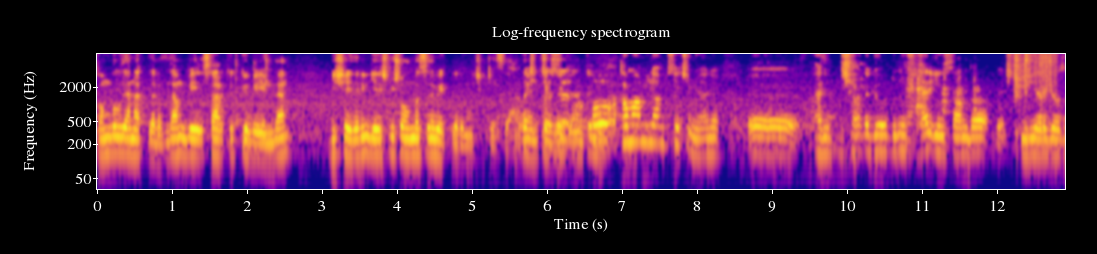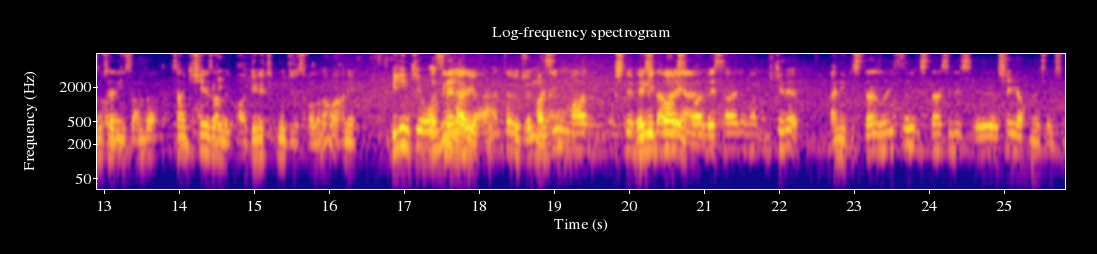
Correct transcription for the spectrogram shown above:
tombul yanaklarımdan bir sarkık göbeğimden bir şeylerin gelişmiş olmasını bekliyorum açıkçası. Yani. Açıkçası beklentim bu. o tamamıyla bir seçim yani. Ee, hani dışarıda gördüğünüz her insanda ve işte iri yarı gördüğünüz her insanda sanki şey zannediyor, Aa, genetik mucizesi falan ama hani bilin ki o Azim neler var ya. ya. Tabii canım. Azim ya. var, işte var beslenmesi var, yani. vesaire var. Bir kere hani ister zayıflayın, isterseniz e, şey yapmaya çalışın.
